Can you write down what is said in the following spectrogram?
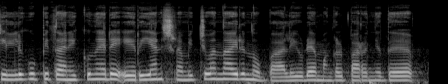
ചില്ലുകുപ്പി തനിക്കുനേരെ എറിയാൻ ശ്രമിച്ചുവെന്നായിരുന്നു ബാലയുടെ മകൾ പറഞ്ഞത്.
